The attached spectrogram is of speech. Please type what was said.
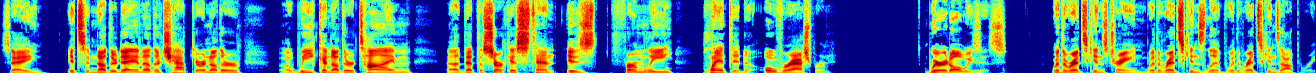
say it's another day, another chapter, another uh, week, another time uh, that the circus tent is firmly planted over Ashburn, where it always is where the Redskins train, where the Redskins live, where the Redskins operate.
